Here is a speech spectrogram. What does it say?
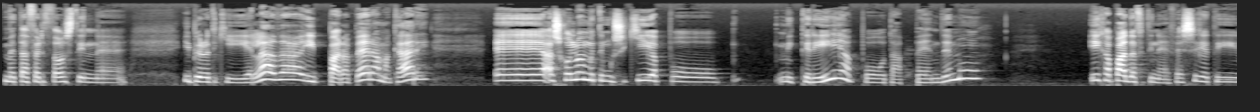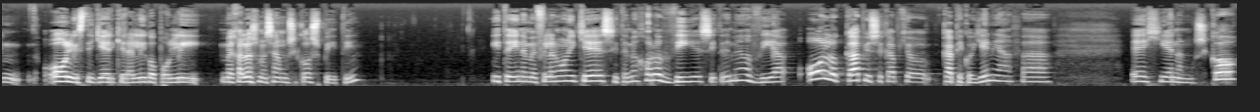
μεταφερθώ στην ε, υπηρετική Ελλάδα ή παραπέρα, μακάρι. Ε, ασχολούμαι με τη μουσική από μικρή, από τα πέντε μου. Είχα πάντα αυτή την έφεση, γιατί όλοι στην Κέρκυρα λίγο πολύ μεγαλώσαμε σε ένα μουσικό σπίτι. Είτε είναι με φιλαρμονικές, είτε με χοροδίες, είτε με οδεία. Όλο κάποιο σε κάποιο, κάποια οικογένεια θα έχει έναν μουσικό.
